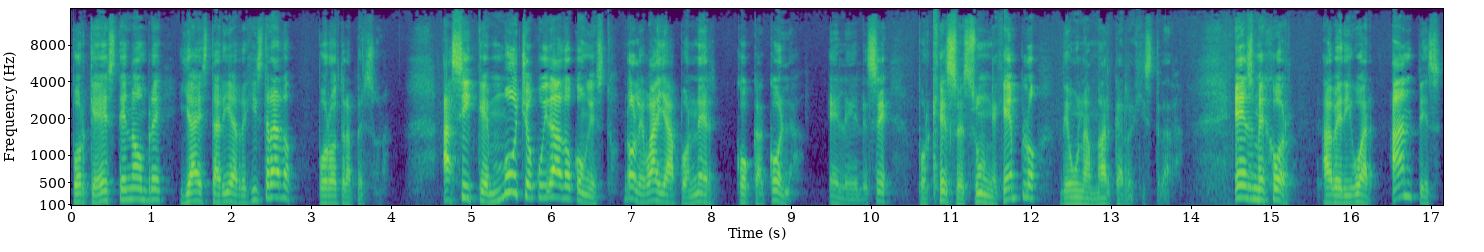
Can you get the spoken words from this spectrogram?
porque este nombre ya estaría registrado por otra persona. Así que mucho cuidado con esto. No le vaya a poner Coca-Cola LLC, porque eso es un ejemplo de una marca registrada. Es mejor averiguar antes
